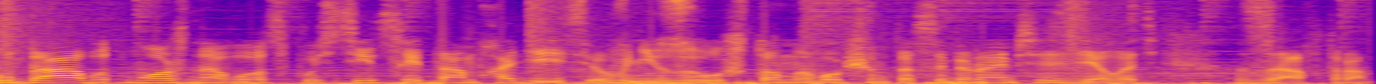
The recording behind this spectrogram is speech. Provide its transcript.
туда вот можно вот спуститься и там ходить внизу, что мы в общем-то собираемся сделать завтра.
